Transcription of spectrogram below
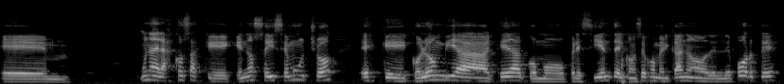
Eh, una de las cosas que, no se dice mucho es que Colombia queda como presidente del Consejo Americano del Deporte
